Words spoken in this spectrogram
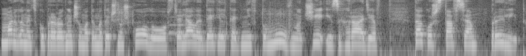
Марганецьку природничу математичну школу обстріляли декілька днів тому вночі із градів. Також стався приліт.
